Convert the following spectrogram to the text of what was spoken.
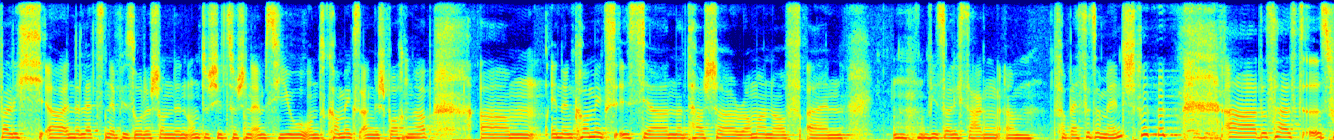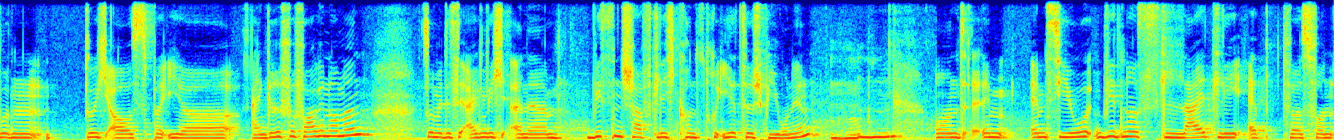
weil ich äh, in der letzten Episode schon den Unterschied zwischen MCU und Comics angesprochen habe, ähm, in den Comics ist ja Natascha Romanoff ein, wie soll ich sagen, ähm, verbesserter Mensch. äh, das heißt, es wurden durchaus bei ihr Eingriffe vorgenommen. Somit ist sie eigentlich eine wissenschaftlich konstruierte Spionin. Und im MCU wird nur slightly etwas von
